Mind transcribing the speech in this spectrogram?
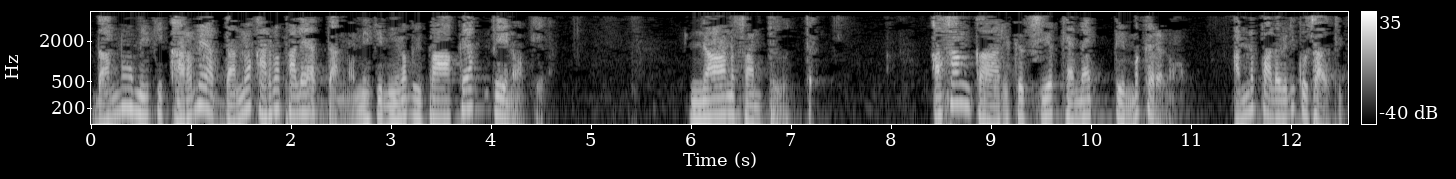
දන්නවා මේකේ කර්මයක් දන්නවා කර්මඵලයක් දන්නවා මේකේ මේ වගේ විපාකයක් තියෙනවා කියලා. ඥාන සම්පයුක්ත අසංකාරික සිය කැමැත්තෙන්ම කරනවා. අන්න පළවෙනි කුසල් සිත.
